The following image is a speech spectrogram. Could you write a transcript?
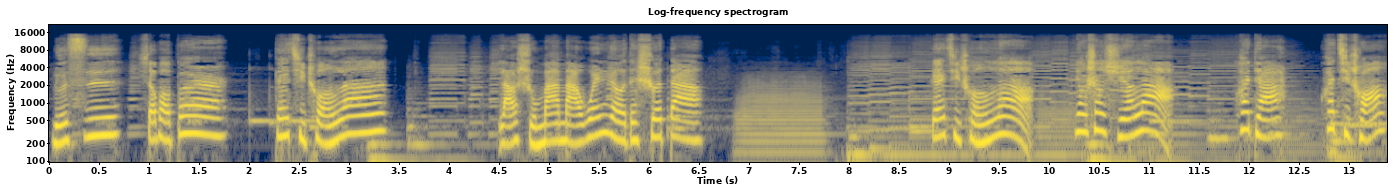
罗斯，小宝贝儿，该起床啦！老鼠妈妈温柔的说道：“该起床了，要上学啦！快点儿，快起床！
